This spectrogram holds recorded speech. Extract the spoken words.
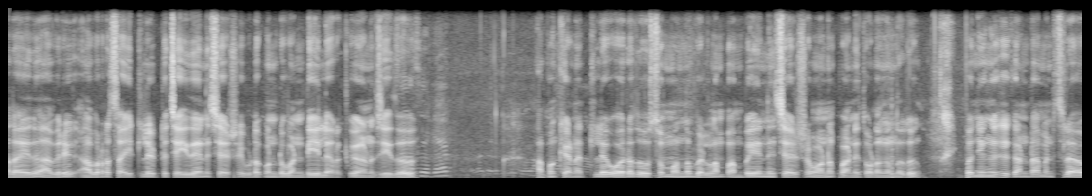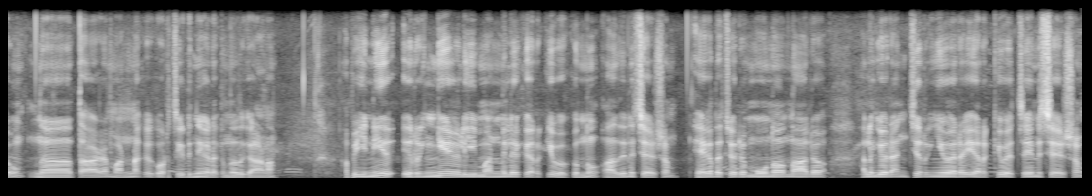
അതായത് അവർ അവരുടെ സൈറ്റിലിട്ട് ചെയ്തതിന് ശേഷം ഇവിടെ കൊണ്ട് വണ്ടിയിൽ ഇറക്കുകയാണ് ചെയ്തത്. അപ്പം കിണറ്റിൽ ഓരോ ദിവസവും വന്ന് വെള്ളം പമ്പ് ചെയ്തതിന് ശേഷമാണ് പണി തുടങ്ങുന്നത്. ഇപ്പം നിങ്ങൾക്ക് കണ്ടാൽ മനസ്സിലാവും താഴെ മണ്ണൊക്കെ കുറച്ച് ഇടിഞ്ഞ് കിടക്കുന്നത് കാണാം. അപ്പോൾ ഇനി റിങ്ങുകൾ ഈ മണ്ണിലേക്ക് ഇറക്കി വെക്കുന്നു. അതിന് ശേഷം ഏകദേശം ഒരു മൂന്നോ നാലോ അല്ലെങ്കിൽ ഒരു അഞ്ച് റിങ് വരെ ഇറക്കി വെച്ചതിന് ശേഷം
